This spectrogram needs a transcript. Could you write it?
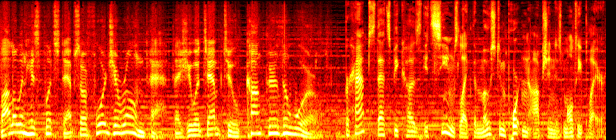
Follow in his footsteps or forge your own path as you attempt to conquer the world. Perhaps that's because it seems like the most important option is multiplayer.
